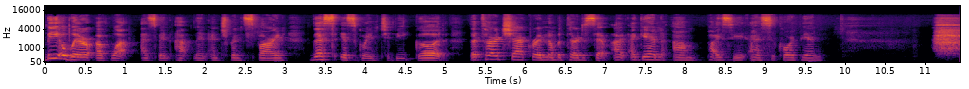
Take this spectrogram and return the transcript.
be aware of what has been happening and transpiring. This is going to be good. The third chakra, number 37. I, again, um, Pisces as Scorpion.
